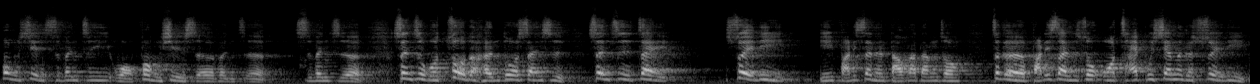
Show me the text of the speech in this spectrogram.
奉献十分之一，我奉献十二分之二，十分之二，甚至我做的很多善事，甚至在税利与法利赛人祷告当中，这个法利赛人说：“我才不像那个税利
